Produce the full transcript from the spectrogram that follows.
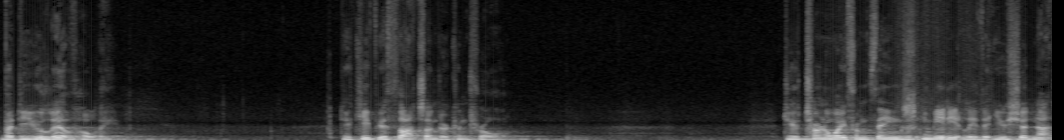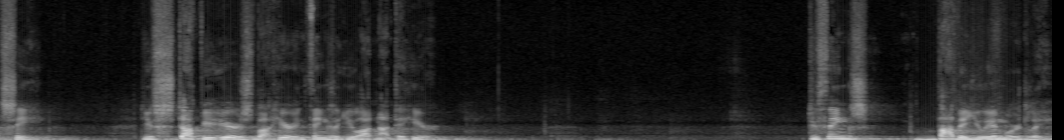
But do you live holy? Do you keep your thoughts under control? Do you turn away from things immediately that you should not see? Do you stop your ears about hearing things that you ought not to hear? Do things bother you inwardly?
